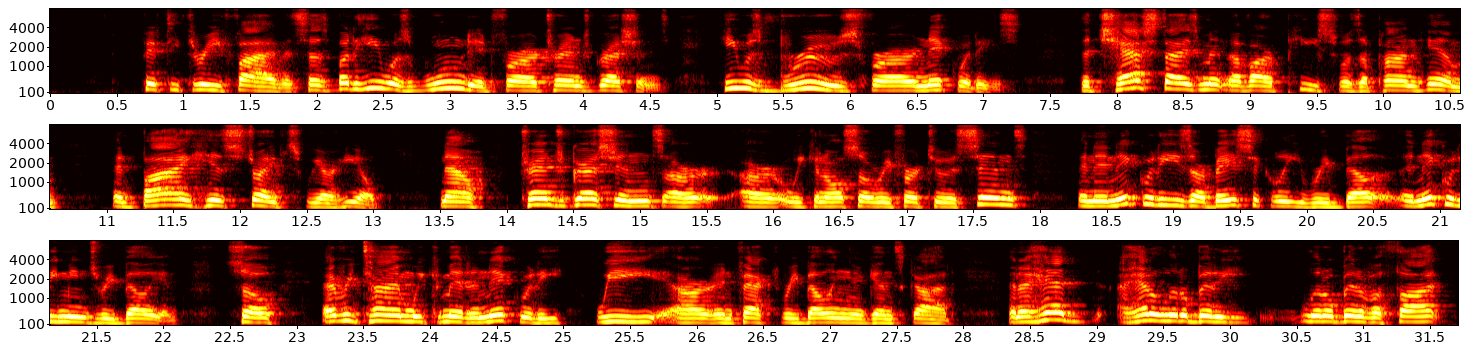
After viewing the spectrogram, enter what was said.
53 5. It says, But he was wounded for our transgressions, he was bruised for our iniquities. The chastisement of our peace was upon him, and by his stripes we are healed. Now, transgressions are, are we can also refer to as sins, and iniquities are basically rebel. Iniquity means rebellion. So every time we commit iniquity, we are in fact rebelling against God and I had I had a little bit of little bit of a thought,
